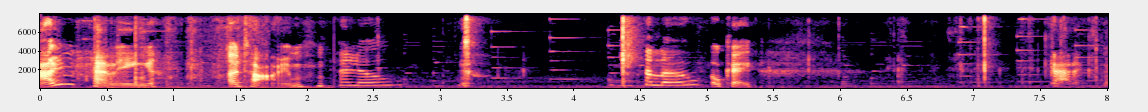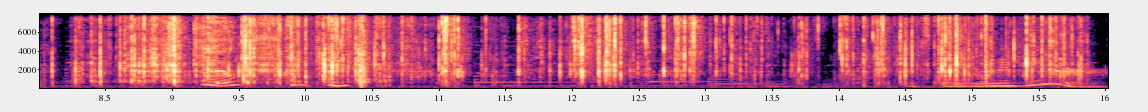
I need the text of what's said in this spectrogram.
I'm having a time. Hello. Hello? Okay. Got it. Hello. What's going on in here?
